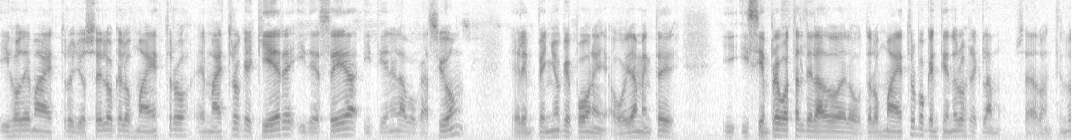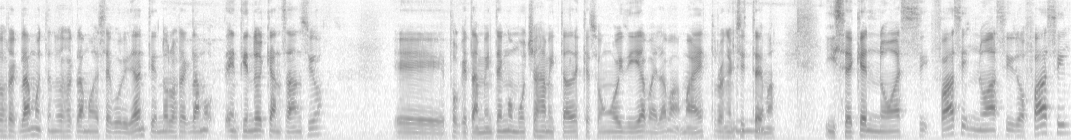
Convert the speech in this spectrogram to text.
hijo de maestro, yo sé lo que los maestros, el maestro que quiere y desea y tiene la vocación, el empeño que pone. Obviamente, y, y, siempre voy a estar del lado de, de los maestros porque entiendo los reclamos. O sea, entiendo los reclamos, entiendo los reclamos de seguridad, entiendo los reclamos, entiendo el cansancio eh, porque también tengo muchas amistades que son hoy día maestros en el sistema y sé que no es fácil, no ha sido fácil.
